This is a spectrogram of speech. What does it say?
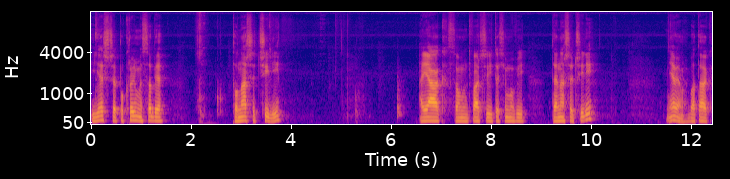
I jeszcze pokrójmy sobie to nasze chili. A jak są dwa chili, to się mówi te nasze chili? Nie wiem, chyba tak.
